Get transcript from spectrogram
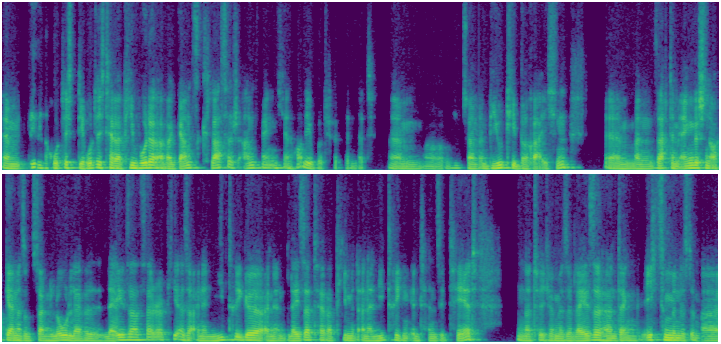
ähm, Rotlicht, die Rotlichttherapie wurde aber ganz klassisch anfänglich in Hollywood verwendet, ähm, in Beauty-Bereichen. Ähm, man sagt im Englischen auch gerne sozusagen Low-Level Laser Therapy, also eine niedrige, eine Lasertherapie mit einer niedrigen Intensität. Und natürlich, wenn wir so Laser hören, denke ich zumindest immer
